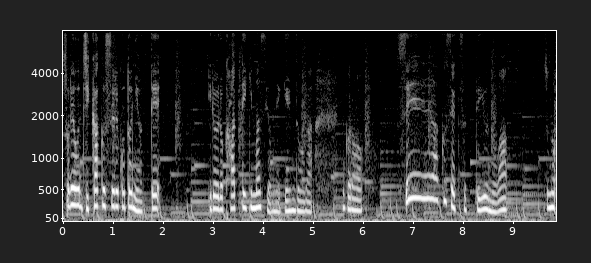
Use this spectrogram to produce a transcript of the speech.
それを自覚することによっていろいろ変わっていきますよね言動がだから性悪説っていうのはその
